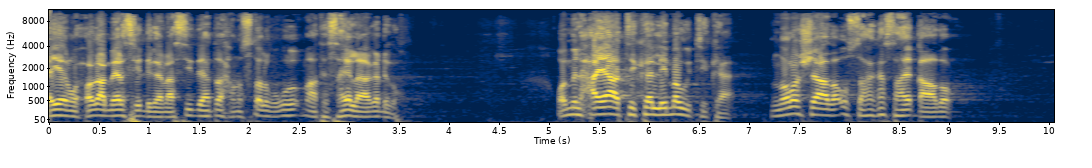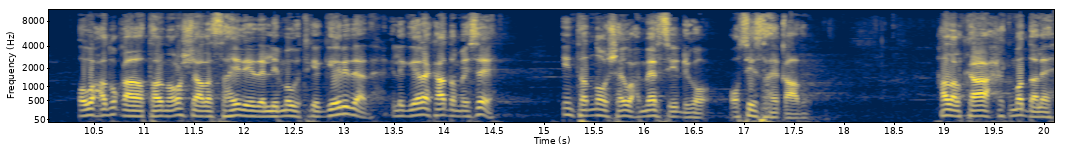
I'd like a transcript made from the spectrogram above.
ayaan waxoogaa meel sii dhiganaa sidii haddaad xanuunsato lagugu maatay sahay lagaaga dhigo. Wa min xayaatika limowtika noloshaada u saha ka sahay qaado oo waxaad u qaadataa noloshaada sahaydeeda limowtika geeridaada. Ila geerada kaa dambaysee intaad nooshahay wax meel sii dhigo oo sii sahay qaado. Hadalkaa xikmadda leh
